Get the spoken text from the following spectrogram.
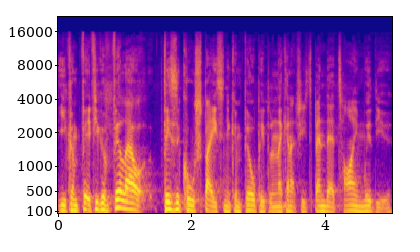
you can if you can fill out physical space and you can fill people and they can actually spend their time with you,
